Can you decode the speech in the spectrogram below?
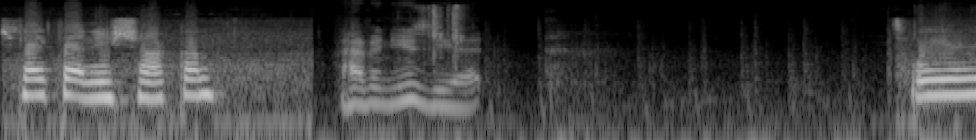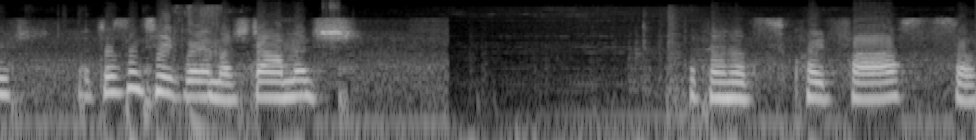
Do you like that new shotgun? I haven't used it yet. It's weird. It doesn't take very much damage. But then it's quite fast, so...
